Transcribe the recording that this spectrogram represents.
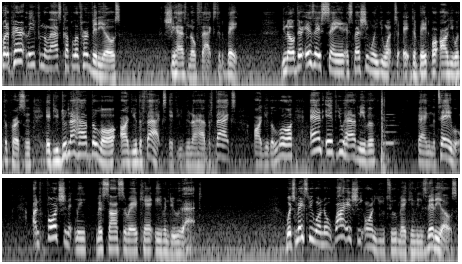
But apparently, from the last couple of her videos, she has no facts to debate. You know, there is a saying, especially when you want to eh, debate or argue with a person, if you do not have the law, argue the facts. If you do not have the facts, argue the law, and if you have neither, bang the table. Unfortunately, Miss Soncerae can't even do that. Which makes me wonder why is she on YouTube making these videos,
